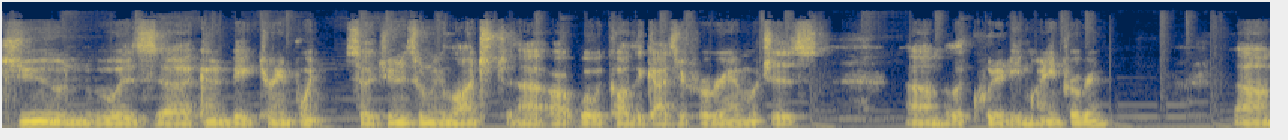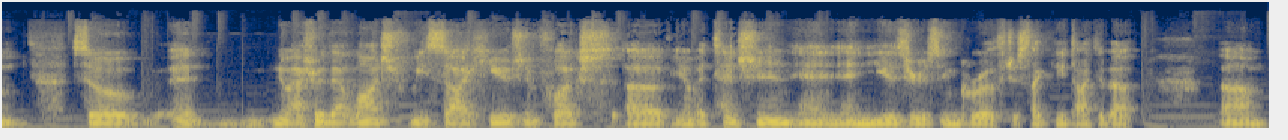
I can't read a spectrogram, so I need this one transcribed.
June was a kind of big turning point. So June is when we launched uh, our, what we call the Geyser program, which is um, a liquidity mining program. Um, so, uh, you know, after that launch, we saw a huge influx of you know attention and, and users and growth, just like you talked about. Um,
